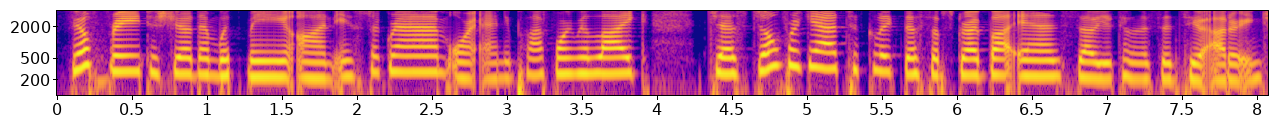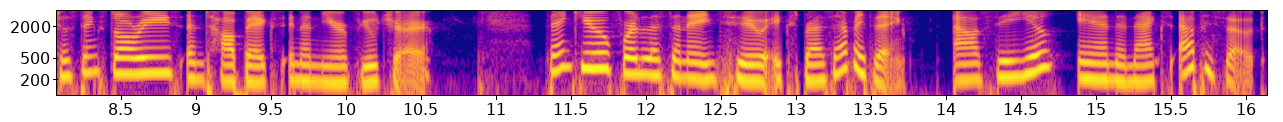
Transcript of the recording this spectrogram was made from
feel free to share them with me on Instagram or any platform you like. Just don't forget to click the subscribe button so you can listen to other interesting stories and topics in the near future. Thank you for listening to Express Everything. I'll see you in the next episode.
